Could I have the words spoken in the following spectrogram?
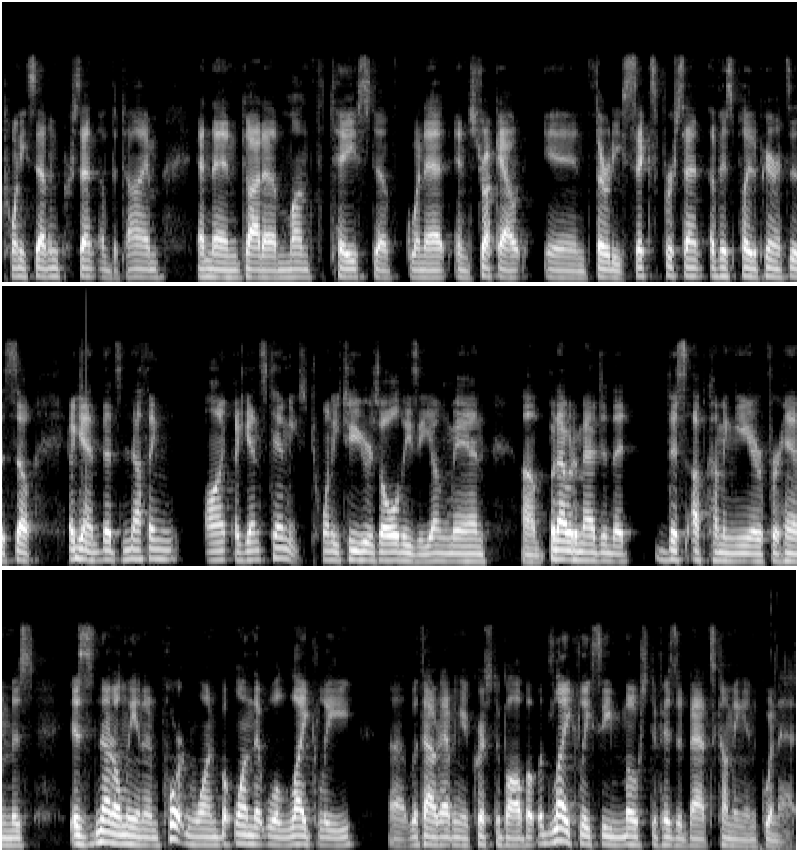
27% of the time, and then got a month taste of Gwinnett and struck out in 36% of his plate appearances. So again, that's nothing on against him. He's 22 years old. He's a young man, um, but I would imagine that this upcoming year for him is is not only an important one, but one that will likely uh, without having a crystal ball, but would likely see most of his at bats coming in Gwinnett.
